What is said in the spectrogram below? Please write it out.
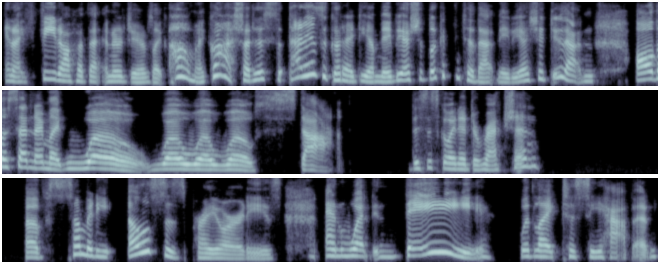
and I feed off of that energy. I was like, oh my gosh, that is that is a good idea. Maybe I should look into that. Maybe I should do that. And all of a sudden I'm like, whoa, whoa, whoa, whoa, stop. This is going a direction of somebody else's priorities and what they would like to see happen.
